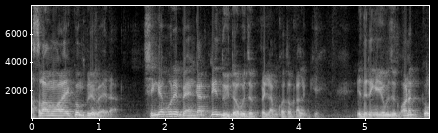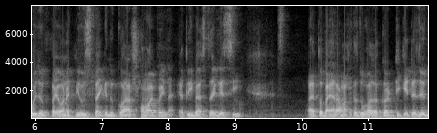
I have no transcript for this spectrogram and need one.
আসসালামু আলাইকুম প্রিয় ভাইরা সিঙ্গাপুরে ব্যাংক কার্ড নিয়ে দুইটা অভিযোগ পেলাম গতকালকে। ইদানিং এই অভিযোগ অনেক অভিযোগ পাই, অনেক নিউজ পাই, কিন্তু করার সময় পাই না। এতই ব্যস্ত হয়ে গেছি। এত ভাইয়েরা আমার সাথে যোগাযোগ করে টিকিটের জন্য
